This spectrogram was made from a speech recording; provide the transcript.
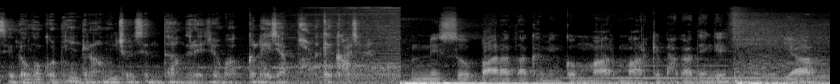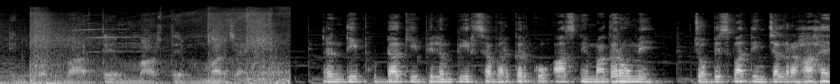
ऐसे लोगों को ढूंढ रहा हूँ जो ज़िंदा अंग्रेज़ों का कलेजा फाड़ के खा जाए 1912 तक हम इनको मार मार के भगा देंगे, या इनको मारते मारते मर जाएँगे। रणदीप हुड्डा की फ़िल्म वीर सावरकर को आज सिनेमाघरों में चौबीसवा दिन चल रहा है।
